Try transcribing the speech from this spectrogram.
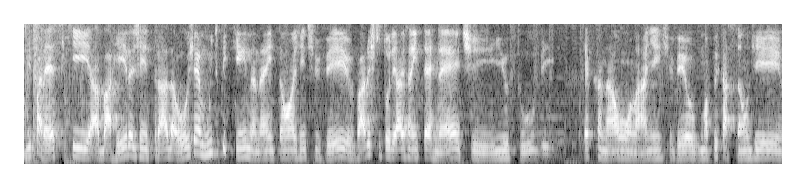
me parece que a barreira de entrada hoje é muito pequena, né? Então a gente vê vários tutoriais na internet, YouTube, qualquer canal online, a gente vê alguma aplicação de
